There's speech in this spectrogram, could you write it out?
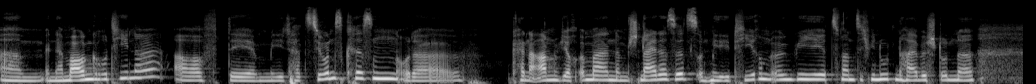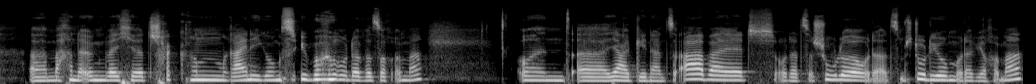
ähm, in der Morgenroutine auf dem Meditationskissen oder keine Ahnung, wie auch immer, in einem Schneidersitz und meditieren irgendwie 20 Minuten, halbe Stunde, äh, machen da irgendwelche Chakrenreinigungsübungen oder was auch immer. Und äh, ja, gehen dann zur Arbeit oder zur Schule oder zum Studium oder wie auch immer.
